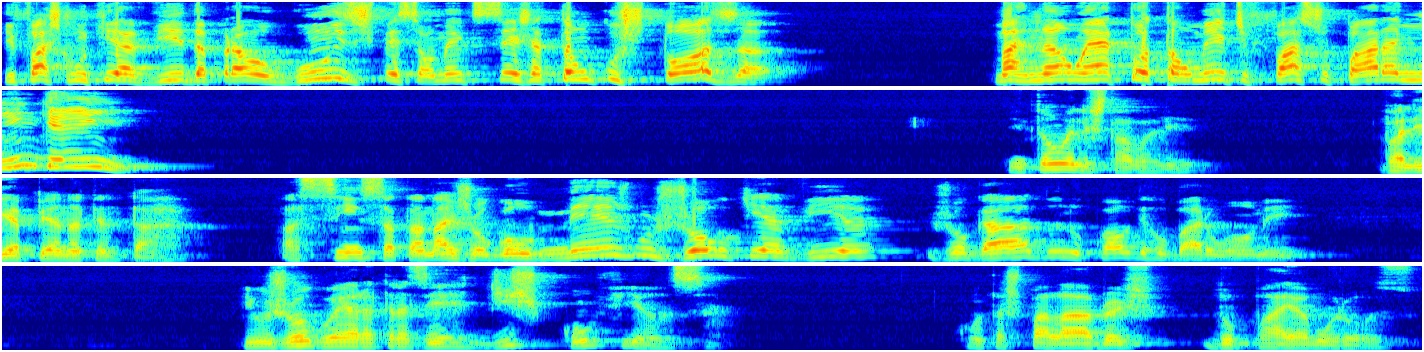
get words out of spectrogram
E faz com que a vida, para alguns especialmente, seja tão custosa, mas não é totalmente fácil para ninguém. Então ele estava ali. Valia a pena tentar. Assim, Satanás jogou o mesmo jogo que havia jogado, no qual derrubaram o homem. E o jogo era trazer desconfiança quanto às palavras do Pai amoroso.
